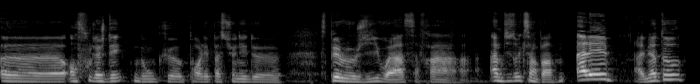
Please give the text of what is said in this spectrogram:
en Full HD, donc pour les passionnés de spéléologie, voilà, ça fera un, un petit truc sympa. Allez, à bientôt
